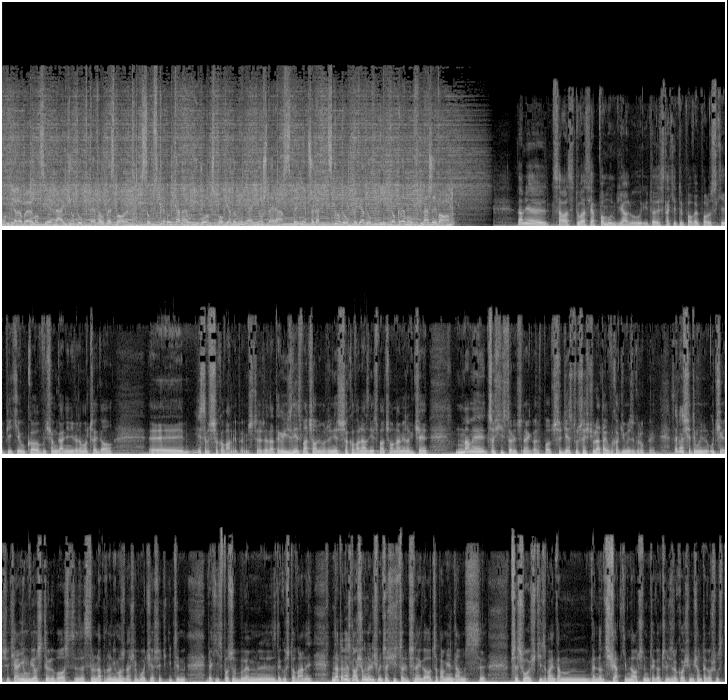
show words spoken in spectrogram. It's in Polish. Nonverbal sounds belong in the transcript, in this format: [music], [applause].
Mundialowe emocje na YouTube TVP Sport. Subskrybuj kanał i włącz powiadomienia już teraz, by nie przegapić skrótów, wywiadów i programów na żywo. Dla mnie cała sytuacja po mundialu i to jest takie typowe polskie piekiełko, wyciąganie nie wiadomo czego. Yy, Jestem zszokowany, powiem szczerze, dlatego i zniesmaczony, może nie zszokowany, a zniesmaczony. A mianowicie mamy coś historycznego. Po 36 latach wychodzimy z grupy. Zamiast się tym ucieszyć, ja nie mówię o stylu, bo ze stylu na pewno nie można się było cieszyć i tym w jakiś sposób byłem yy, zdegustowany. Natomiast no, osiągnęliśmy coś historycznego, co pamiętam z przeszłości, co pamiętam będąc świadkiem naocznym tego, czyli z roku 86.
